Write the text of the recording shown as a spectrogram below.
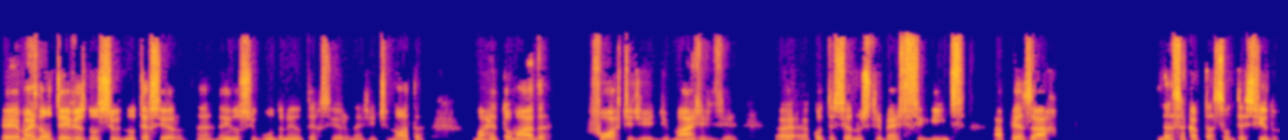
é, mas não teve isso no, no terceiro, né? nem no segundo, nem no terceiro. Né? A gente nota uma retomada forte de, de margens de, uh, acontecendo nos trimestres seguintes, apesar dessa captação ter sido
